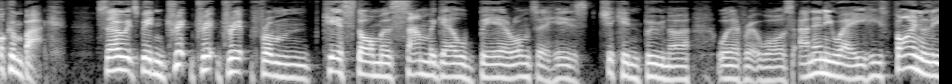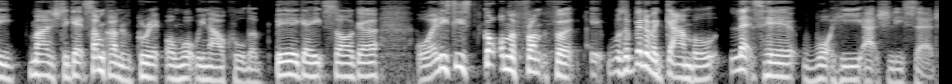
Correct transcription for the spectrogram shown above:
Welcome back. So it's been drip, drip, drip from Keir Starmer's San Miguel beer onto his chicken bhuna, whatever it was. And anyway, he's finally managed to get some kind of grip on what we now call the Beergate saga, or at least he's got on the front foot. It was a bit of a gamble. Let's hear what he actually said.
